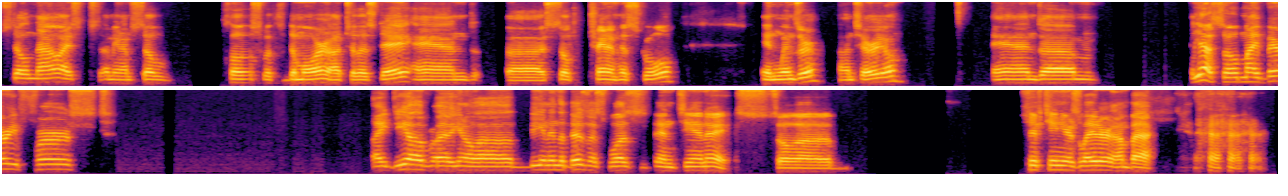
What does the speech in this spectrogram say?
still now. I, I mean, I'm still close with D'Amore uh, to this day, and uh, still train in his school in Windsor, Ontario. And um, yeah, so my very first idea of uh, you know uh, being in the business was in TNA. So uh, 15 years later, I'm back.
